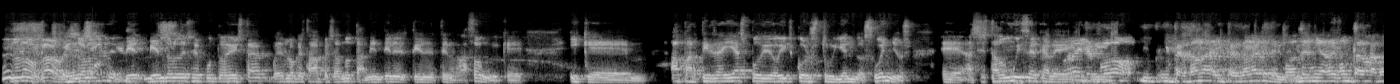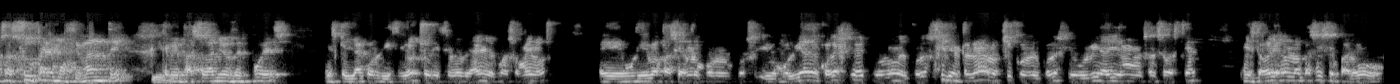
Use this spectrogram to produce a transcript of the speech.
No, no, claro, viéndolo, desde ese punto de vista, es lo que estaba pensando, también tienes tiene, tiene razón y que, y que a partir de ahí has podido ir construyendo sueños. Eh, has estado muy cerca de... y, perdona, y perdona que te puedo terminar de contar una cosa súper emocionante que me pasó años después, es que ya con 18, 19 años más o menos, eh, un día iba paseando por, y volvía del colegio, bueno, del colegio, y entrenar a los chicos del colegio, volvía ahí en San Sebastián, y estaba llegando a casa y se paró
